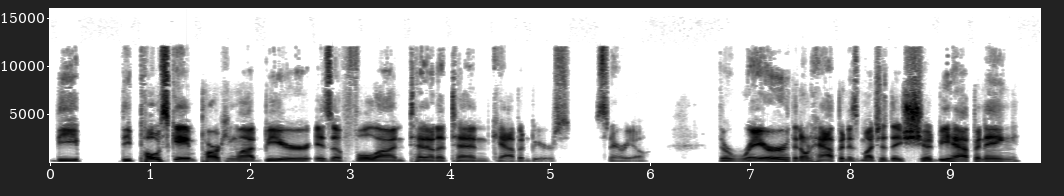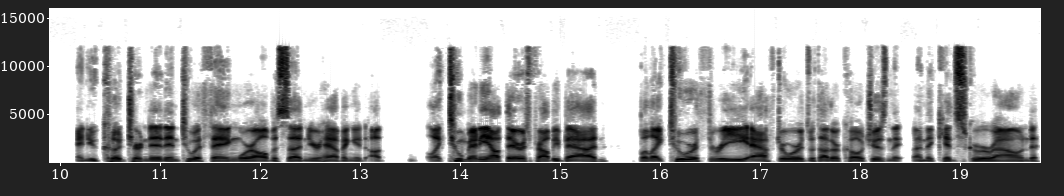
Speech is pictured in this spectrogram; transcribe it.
the the post game parking lot beer is a full on ten out of ten cabin beers scenario. They're rare; they don't happen as much as they should be happening, and you could turn it into a thing where all of a sudden you're having it uh, like too many out there is probably bad, but like two or three afterwards with other coaches and the and the kids screw around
